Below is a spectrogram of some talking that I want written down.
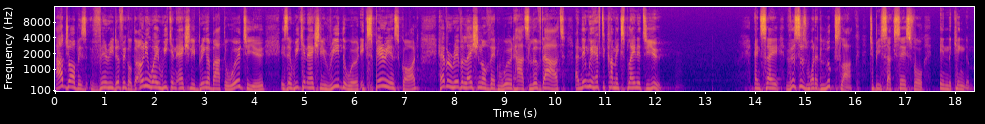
our job is very difficult. The only way we can actually bring about the word to you is that we can actually read the word, experience God, have a revelation of that word, how it's lived out, and then we have to come explain it to you and say, This is what it looks like to be successful in the kingdom.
